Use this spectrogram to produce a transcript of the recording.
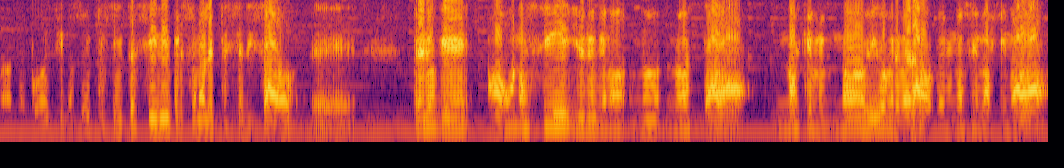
no, puedo decir, no soy especialista civil, personal especializado, eh, pero que aún así yo creo que no, no, no estaba más que, no digo preparado, pero no se imaginaba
